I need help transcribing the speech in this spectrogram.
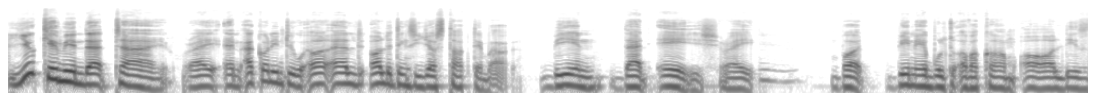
you came in that time, right? And according to all, all, all the things you just talked about, being that age, right? Mhm. But being able to overcome all these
